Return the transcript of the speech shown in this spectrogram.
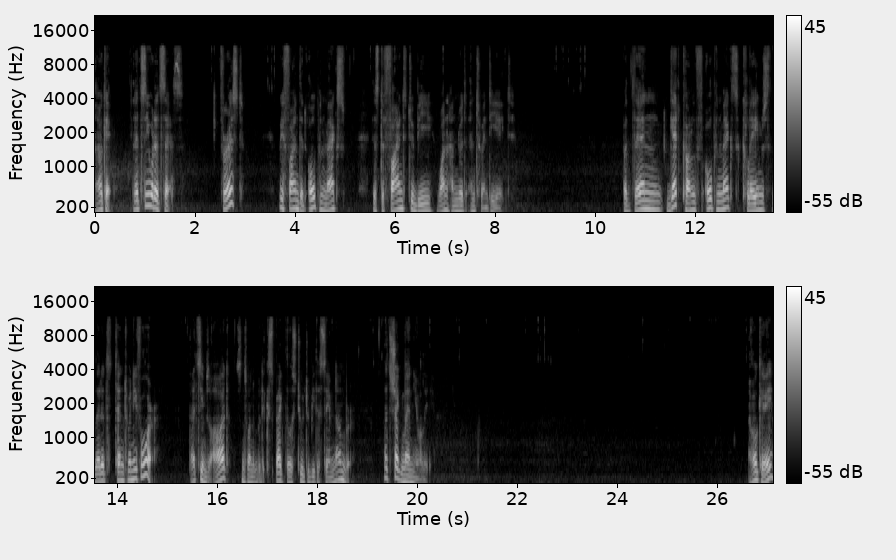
Okay, let's see what it says. First, we find that openmax is defined to be 128. But then getconf openmax claims that it's 1024. That seems odd, since one would expect those two to be the same number. Let's check manually. Okay,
